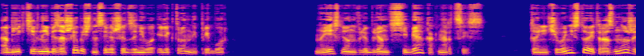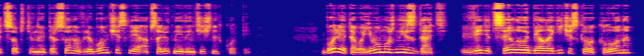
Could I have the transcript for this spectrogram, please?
объективно и безошибочно совершит за него электронный прибор. Но если он влюблен в себя, как нарцисс, то ничего не стоит размножить собственную персону в любом числе абсолютно идентичных копий. Более того, его можно издать в виде целого биологического клона,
